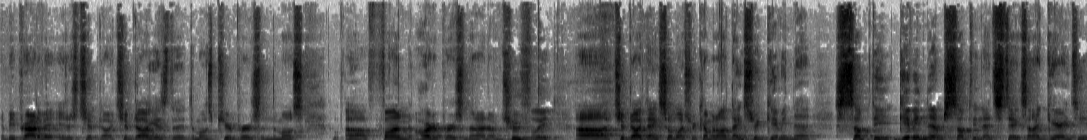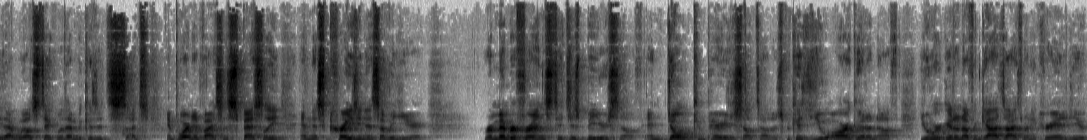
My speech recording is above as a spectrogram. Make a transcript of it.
and be proud of it, it is Chip Dog. Chip Dog is the, the most pure person, the most uh, fun hearted person that I know. Truthfully, uh, Chip Dog, thanks so much for coming on. Thanks for giving that something, giving them something that sticks, and I guarantee you that will stick with them because it's such important advice, especially in this craziness of a year. Remember, friends, to just be yourself and don't compare yourself to others because you are good enough. You were good enough in God's eyes when He created you,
